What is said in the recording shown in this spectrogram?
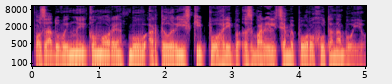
Позаду винної комори був артилерійський погріб з барильцями пороху та набоїв.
